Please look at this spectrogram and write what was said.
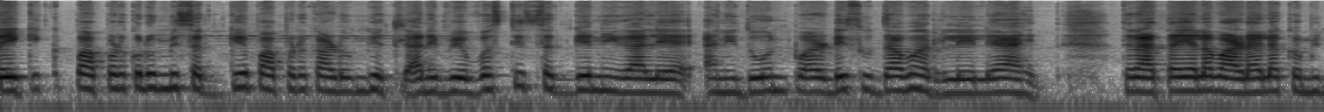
तर एक एक पापड करून मी सगळे पापड काढून घेतले आणि व्यवस्थित सगळे निघाले आहे आणि दोन परडेसुद्धा भरलेले आहेत. तर आता याला वाढायला कमीत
